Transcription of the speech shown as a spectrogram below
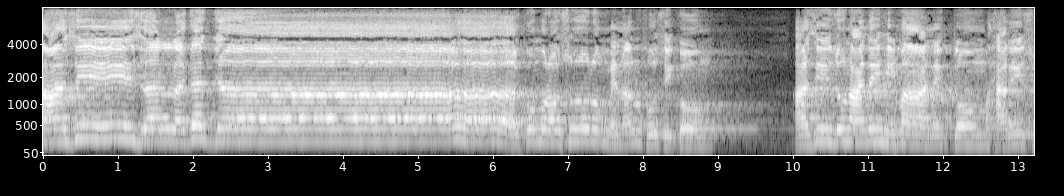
عزيزا لقد جاءكم رسول من أنفسكم. عزيز عليه ما عنتم حريص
